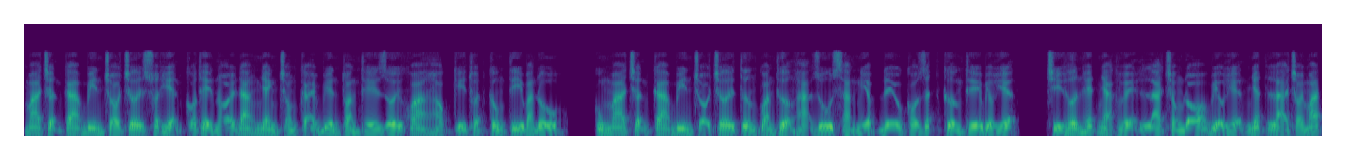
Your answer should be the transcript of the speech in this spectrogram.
Ma trận cabin trò chơi xuất hiện có thể nói đang nhanh chóng cải biến toàn thế giới khoa học kỹ thuật công ty bản đồ, cùng ma trận cabin trò chơi tương quan thượng hạ du sản nghiệp đều có rất cường thế biểu hiện, chỉ hơn hết nhạc huệ là trong đó biểu hiện nhất là chói mắt.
